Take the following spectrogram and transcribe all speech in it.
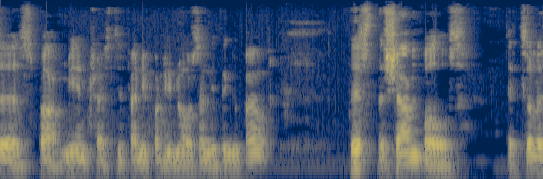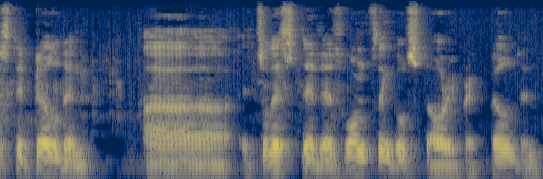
uh, sparked me interest if anybody knows anything about. This, the Shambles, it's a listed building. Uh, it's listed as one single story brick building.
